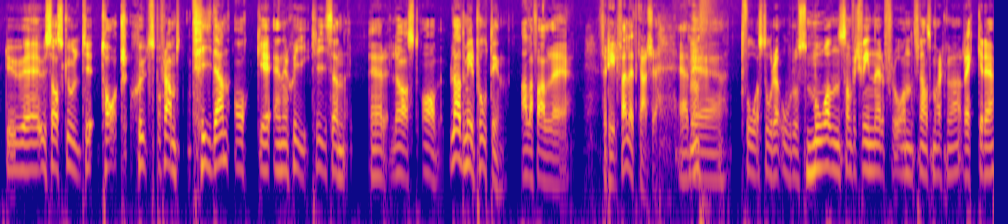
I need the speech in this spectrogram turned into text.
Du, eh, USAs skuldtak skjuts på framtiden och eh, energikrisen är löst av Vladimir Putin. I alla fall för tillfället kanske. Det mm två stora orosmoln som försvinner från finansmarknaderna? Räcker det?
